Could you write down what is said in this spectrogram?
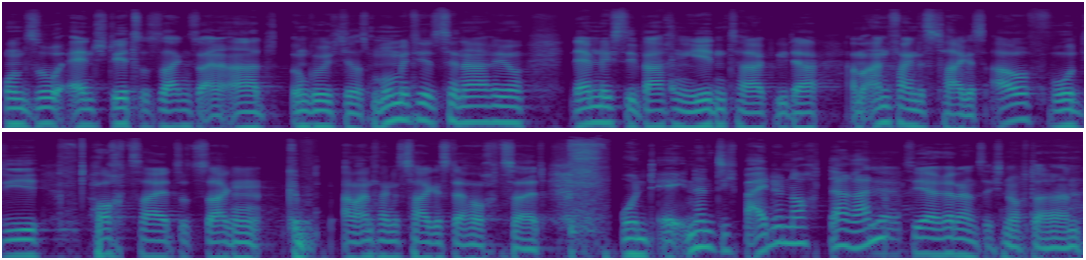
und so entsteht sozusagen so eine Art ungültiges Murmeltier-Szenario, nämlich sie wachen jeden Tag wieder am Anfang des Tages auf, wo die Hochzeit sozusagen ge- am Anfang des Tages der Hochzeit. Und erinnern sich beide noch daran? Sie erinnern sich noch daran.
